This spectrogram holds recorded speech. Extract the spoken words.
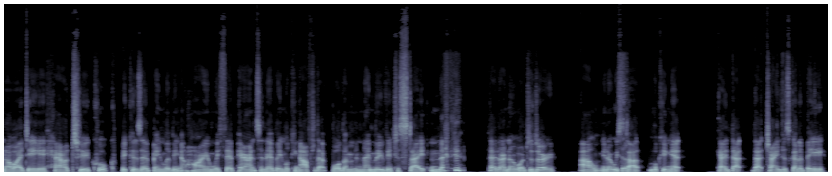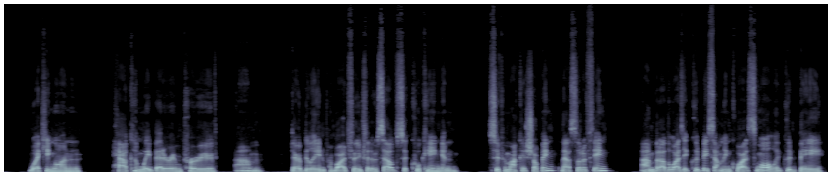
no idea how to cook because they've been living at home with their parents and they've been looking after that for them and they move into state and they, they don't know what to do. Um, you know, we yeah. start looking at okay, that that change is going to be working on how can we better improve um, their ability to provide food for themselves, so cooking and supermarket shopping, that sort of thing. Um, but otherwise, it could be something quite small. It could be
